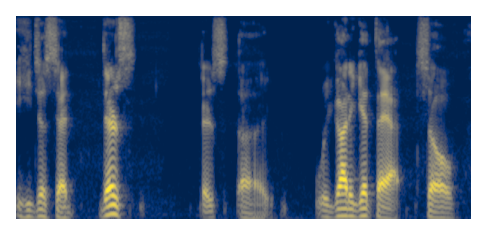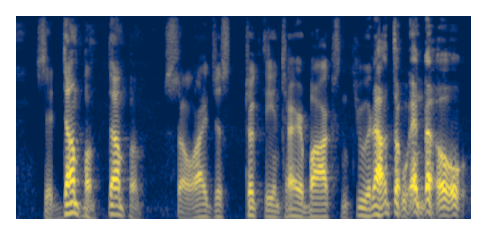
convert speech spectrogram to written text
he just said there's there's uh, we got to get that. So he said dump them dump them so i just took the entire box and threw it out the window.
